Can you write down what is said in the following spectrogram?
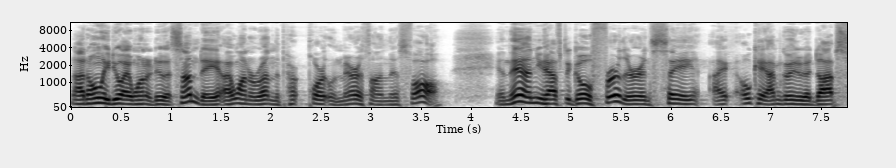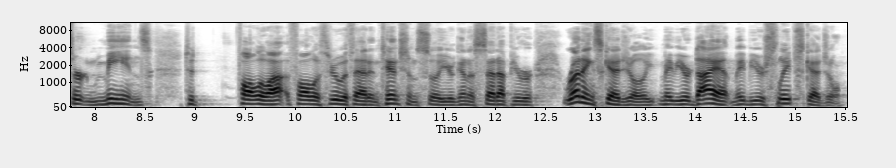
not only do I want to do it someday, I want to run the Portland Marathon this fall. And then you have to go further and say, okay, I'm going to adopt certain means to follow, out, follow through with that intention. So you're going to set up your running schedule, maybe your diet, maybe your sleep schedule.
